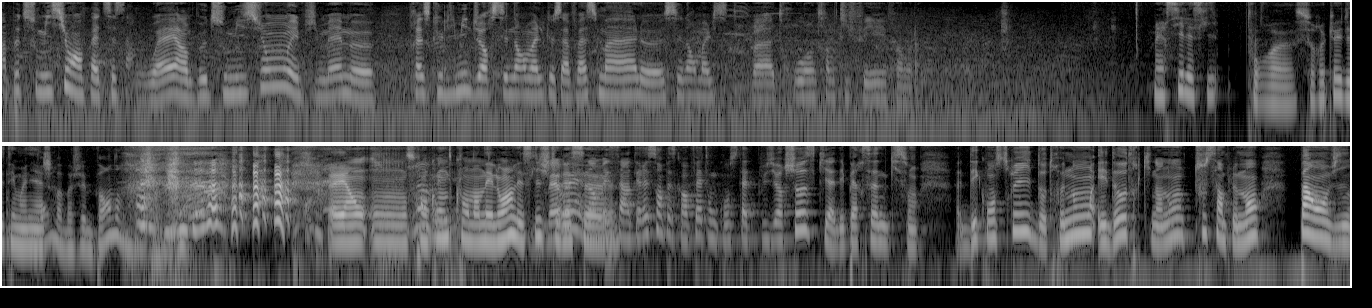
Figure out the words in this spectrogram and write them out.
Un peu de soumission en fait, c'est ça? Ouais, un peu de soumission et puis même euh, presque limite genre c'est normal que ça fasse mal, euh, c'est normal si t'es pas trop en train de kiffer, enfin voilà. Merci Leslie pour euh, ce recueil de témoignages. Bon, bah, moi, je vais me pendre. Et on, on se Non, rend compte mais- qu'on en est loin. Leslie, je Bah te ouais, laisse. Non, euh, mais c'est intéressant parce qu'en fait, on constate plusieurs choses. Qu'il y a des personnes qui sont déconstruites, d'autres non, et d'autres qui n'en ont tout simplement pas envie.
